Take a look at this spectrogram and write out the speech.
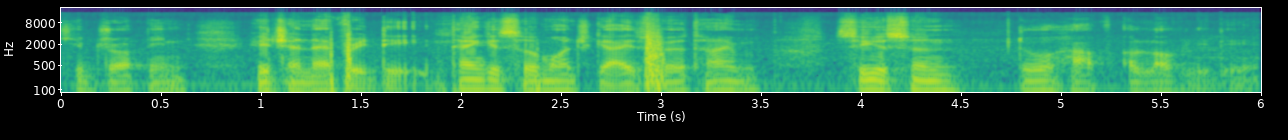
keep dropping each and every day. Thank you so much, guys, for your time. See you soon. Do have a lovely day.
